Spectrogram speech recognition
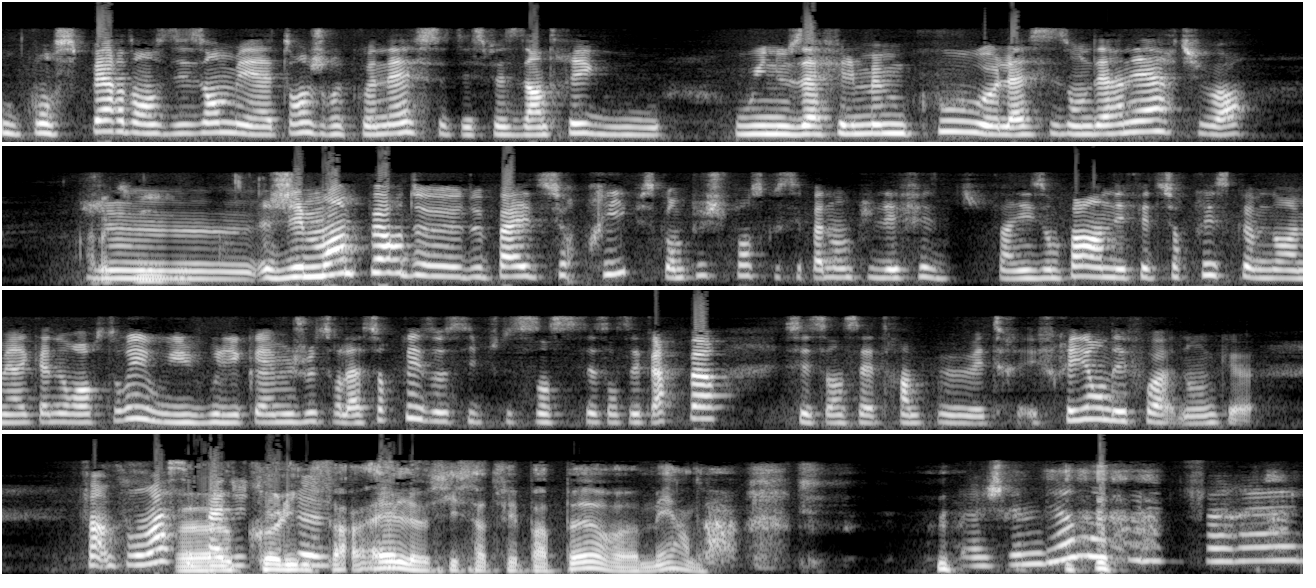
ou qu'on se perde en se disant, mais attends, je reconnais cette espèce d'intrigue où, où il nous a fait le même coup euh, la saison dernière, tu vois. Ah J'ai moins peur de de pas être surpris, parce qu'en plus, je pense que c'est pas non plus l'effet, de- enfin, ils ont pas un effet de surprise comme dans American Horror Story où ils voulaient quand même jouer sur la surprise aussi, parce que c'est censé, faire peur, c'est censé être un peu être effrayant des fois, donc, euh, enfin, pour moi, c'est Euh, pas du Colin tout. le- Farrell, si ça te fait pas peur, euh, merde. Bah, je l'aime bien, mon Colin Farrell.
